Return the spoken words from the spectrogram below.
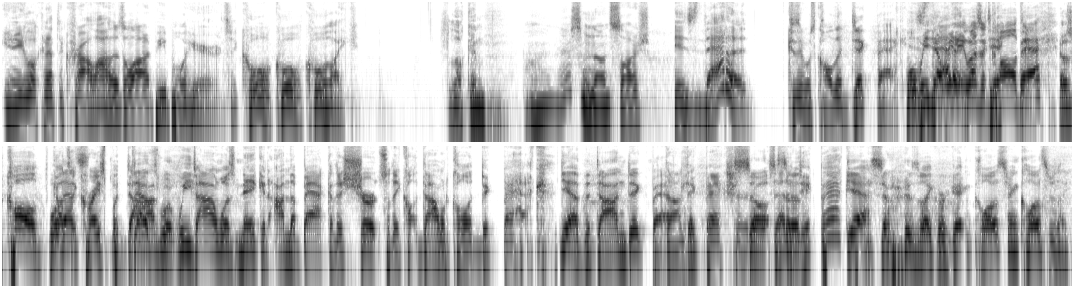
you know you're looking at the crowd. Wow, there's a lot of people here. It's like cool, cool, cool. Like just looking. there's some Nunslaughter. Is that a because it was called a dick back. Well, Is we know that a it wasn't dick called back? that. It was called Well, Guts of that's- Christ, but Don, that's what we- Don was naked on the back of the shirt, so they call Don would call it dick back. Yeah, the Don Dickback. Don Dickback shirt. So Is that so- a Dickback? Yeah. So it was like we're getting closer and closer. Like,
